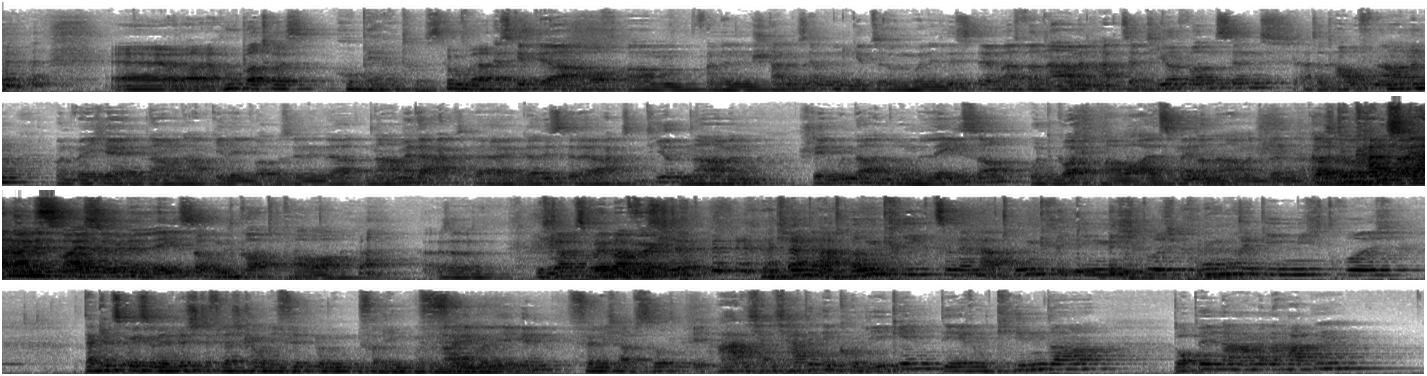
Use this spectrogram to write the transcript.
äh, oder, oder Hubertus. Hubertus. Hubert. Es gibt ja auch ähm, von den Standesämtern gibt es irgendwo eine Liste, was für Namen akzeptiert worden sind, also Taufnamen und welche Namen abgelehnt worden sind. In der, Name der, äh, in der Liste der akzeptierten Namen stehen unter anderem Laser und Godpower als Männernamen drin. Also du kannst ja deine zwei Söhne Laser und Godpower. Also Ich glaube, es wenn wäre man möchte. ein Kind Atomkrieg zu nennen. Atomkrieg ging nicht durch, Pumpe ging nicht durch. Da gibt es irgendwie so eine Liste, vielleicht können wir die finden und unten verlinken. Und deine Kollegin. Völlig absurd. Ah, ich, ich hatte eine Kollegin, deren Kinder Doppelnamen hatten.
